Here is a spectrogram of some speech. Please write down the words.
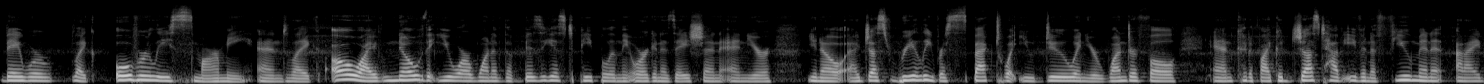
they were like overly smarmy and like, oh, I know that you are one of the busiest people in the organization and you're, you know, I just really respect what you do and you're wonderful. And could, if I could just have even a few minutes, and I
